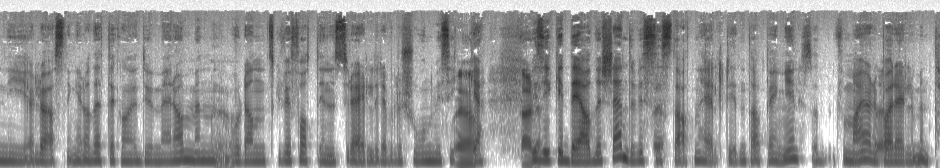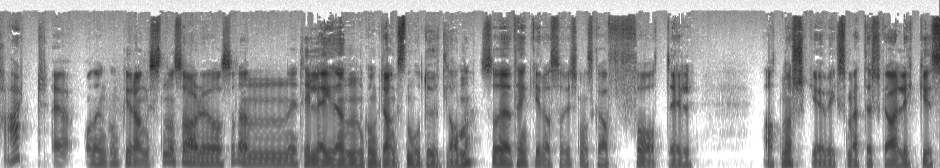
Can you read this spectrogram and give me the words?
nye løsninger. Og dette kan jo du mer om, men ja. hvordan skulle vi fått industriell revolusjon hvis ikke, ja, det hvis ikke det hadde skjedd? Hvis ja. staten hele tiden tar penger? Så for meg er det bare elementært. Ja, og den konkurransen, og så har du jo også den, i tillegg den konkurransen mot utlandet. Så jeg tenker også hvis man skal få til at norske virksomheter skal lykkes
